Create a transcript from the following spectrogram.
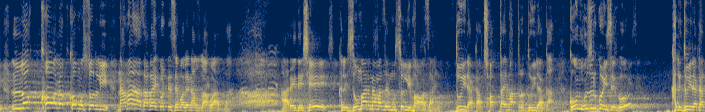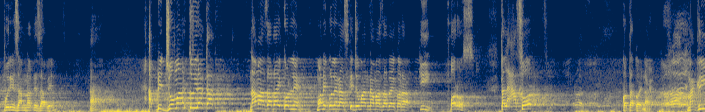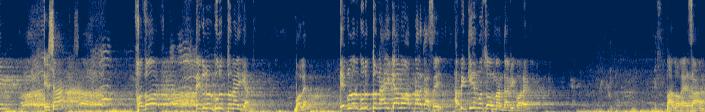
লক্ষ লক্ষ মুসল্লি নামাজ আদায় করতেছে বলেন আল্লাহ আল্লাহ আর এই দেশে খালি জুমার নামাজের মুসল্লি পাওয়া যায় দুই রাকাত, সপ্তাহে মাত্র দুই রাকাত। কোন হুজুর কইছে গো? খালি দুই রাকাত পরে জান্নাতে যাবেন? হ্যাঁ? আপনি জমার দুই রাকাত নামাজ আদায় করলেন, মনে করলেন আজকে জমার নামাজ আদায় করা কি? ফরজ। তাহলে আসর? কথা কয় না। মাগরিব? এশা? ফজর? এগুলোর গুরুত্ব নাই কেন? বলেন। এগুলোর গুরুত্ব নাই কেন আপনার কাছে? আপনি কি মুসলমান দাবি করেন? ভালো হয়ে যান।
